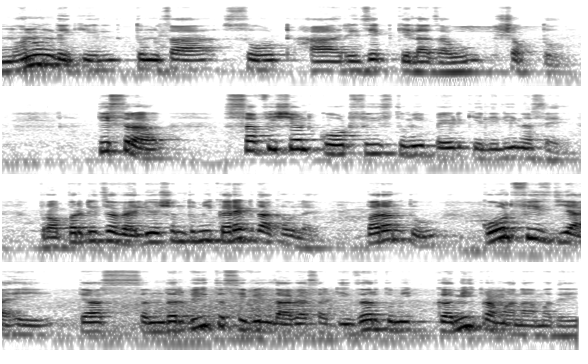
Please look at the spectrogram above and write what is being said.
म्हणून देखील तुमचा सूट हा रिजेक्ट केला जाऊ शकतो. तिसरं सफिशियंट कोर्ट फीज तुम्ही पेड केलेली नसेल. प्रॉपर्टीचं व्हॅल्युएशन तुम्ही करेक्ट दाखवलं आहे परंतु कोर्ट फीज जी आहे त्या संदर्भित सिव्हिल दाव्यासाठी जर तुम्ही कमी प्रमाणामध्ये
